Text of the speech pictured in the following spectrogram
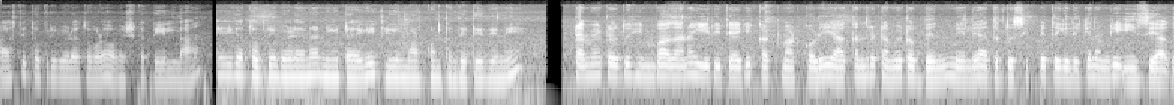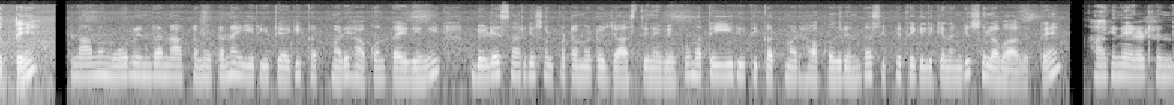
ಜಾಸ್ತಿ ತೊಗರಿಬೇಳೆ ತೊಗೊಳ್ಳೋ ಅವಶ್ಯಕತೆ ಇಲ್ಲ. ಈಗ ತೊಗರಿಬೇಳೆನ ನೀಟಾಗಿ ಕ್ಲೀನ್ ಮಾಡ್ಕೊಂಡು ತಂದಿಟ್ಟಿದ್ದೀನಿ. ಟೊಮೆಟೊದು ಹಿಂಭಾಗನ ಈ ರೀತಿಯಾಗಿ ಕಟ್ ಮಾಡ್ಕೊಳ್ಳಿ. ಯಾಕಂದರೆ ಟೊಮೆಟೊ ಬೆಂದ ಮೇಲೆ ಅದರದ್ದು ಸಿಪ್ಪೆ ತೆಗಿಲಿಕ್ಕೆ ನಮಗೆ ಈಸಿ ಆಗುತ್ತೆ. ನಾನು ಮೂರರಿಂದ ನಾಲ್ಕು ಟೊಮೆಟೊನ ಈ ರೀತಿಯಾಗಿ ಕಟ್ ಮಾಡಿ ಹಾಕೊತಾ ಇದ್ದೀನಿ. ಬೇಳೆ ಸಾರಿಗೆ ಸ್ವಲ್ಪ ಟೊಮೆಟೊ ಜಾಸ್ತಿನೇ ಬೇಕು. ಮತ್ತು ಈ ರೀತಿ ಕಟ್ ಮಾಡಿ ಹಾಕೋದ್ರಿಂದ ಸಿಪ್ಪೆ ತೆಗಿಲಿಕ್ಕೆ ನಮಗೆ ಸುಲಭ ಆಗುತ್ತೆ. ಹಾಗೆಯೇ ಎರಡರಿಂದ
